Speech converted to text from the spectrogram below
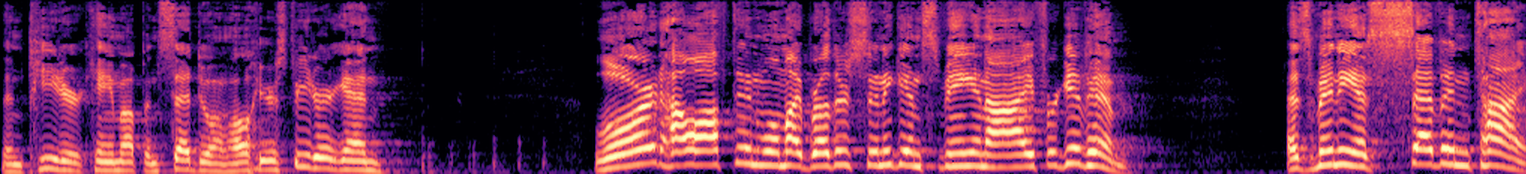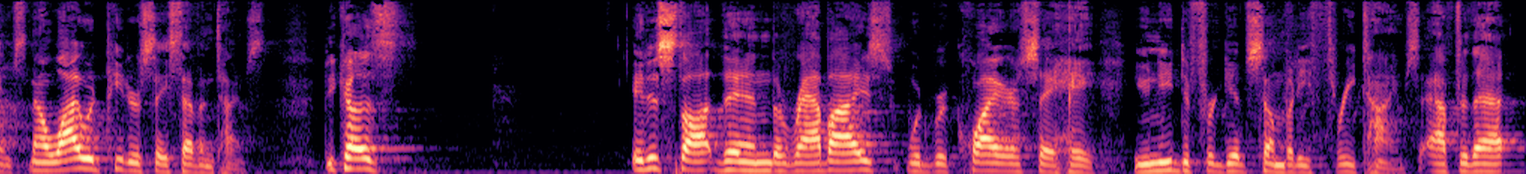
Then Peter came up and said to him, Oh, here's Peter again. Lord, how often will my brother sin against me and I forgive him? As many as seven times. Now, why would Peter say seven times? Because it is thought then the rabbis would require, say, hey, you need to forgive somebody three times. After that,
